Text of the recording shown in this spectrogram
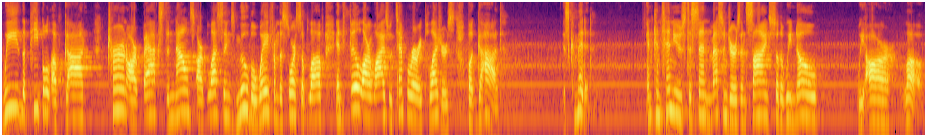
we, the people of God, turn our backs, denounce our blessings, move away from the source of love, and fill our lives with temporary pleasures. But God is committed and continues to send messengers and signs so that we know we are loved.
